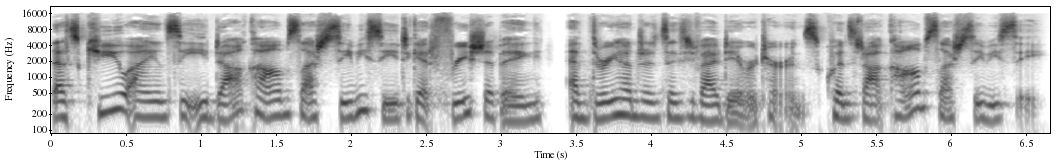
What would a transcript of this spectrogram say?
That's Q-U-I-N-C-E dot com slash CBC to get free shipping and 365 day returns. Quince.com slash CBC.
